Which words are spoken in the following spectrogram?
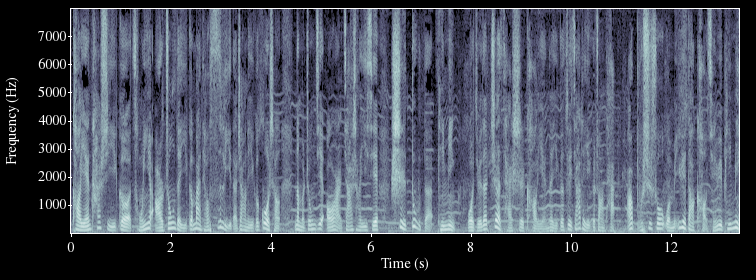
考研它是一个从一而终的一个慢条斯理的这样的一个过程，那么中间偶尔加上一些适度的拼命，我觉得这才是考研的一个最佳的一个状态，而不是说我们越到考前越拼命。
